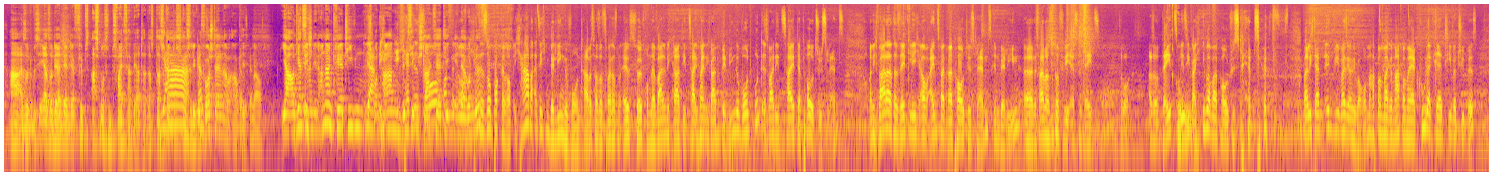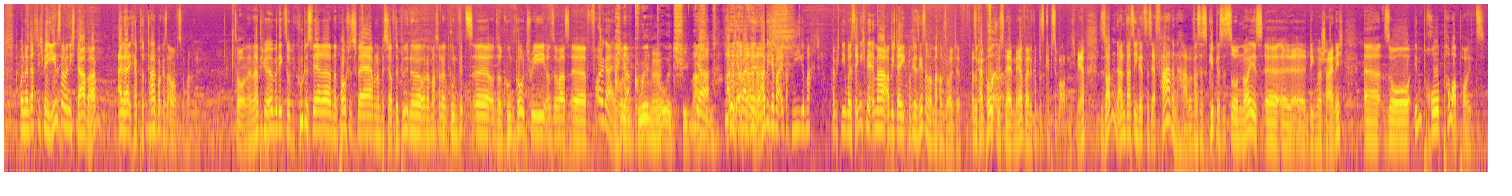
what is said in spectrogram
Ah, also du bist eher so der, der, der Fips Asmus ein Zweitverwerter. Das, das, Ja, das kannst du dir gut vorstellen, aber okay. Ganz genau. Ja, und jetzt Ich- an den anderen kreativen, spontanen, witzigen, schlagfertigen Bock in der darauf. Ich hätte Runde. so Bock darauf. Ich habe, als ich in Berlin gewohnt habe, es war so 2011, 12 rum, da war nämlich gerade die Zeit, ich meine, ich war in Berlin gewohnt und es war die Zeit der Poetry Slams. Und ich war da tatsächlich auf ein, zwei, drei Poetry Slams in Berlin. Äh, Das war immer super für die ersten Dates. So. Also Dates-mäßig war ich immer bei Poetry Slams. weil ich dann irgendwie, weiß ich auch nicht warum, hat man mal gemacht, weil man ja cooler, kreativer Typ ist. Und dann dachte ich mir jedes Mal, wenn ich da war, Alter, ich habe total Bock, das auch noch zu machen. So, und dann habe ich mir überlegt, so wie cool das wäre, und dann Poetry Slam, und dann bist du auf der Bühne, und dann machst du da einen coolen Witz äh, und so einen coolen Poetry und sowas. Äh, voll geil, oder? Einen coolen Poetry machen. Ja, habe ich, aber einfach- hab ich aber einfach nie gemacht. Habe ich nie gemacht. Das denke ich mir immer, ob ich, da, ob ich das jetzt nochmal machen sollte. Also kein Poetry Slam mehr, weil ich glaube, das gibt es überhaupt nicht mehr. Sondern, was ich letztens erfahren habe, was es gibt, das ist so ein neues äh, äh, äh, Ding wahrscheinlich, äh, so Impro-Powerpoints.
